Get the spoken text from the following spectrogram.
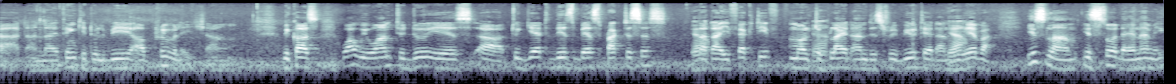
that, and I think it will be our privilege. Um, because what we want to do is uh, to get these best practices Yeah. that are effective, multiplied, and distributed, and Yeah. wherever. Islam is so dynamic.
